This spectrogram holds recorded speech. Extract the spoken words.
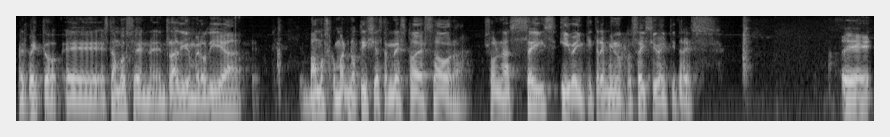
Perfecto. Eh, estamos en, Radio Melodía. Vamos con más noticias, Ernesto, a esta hora. Son las 6 y 23 minutos, 6 y 23. Eh,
